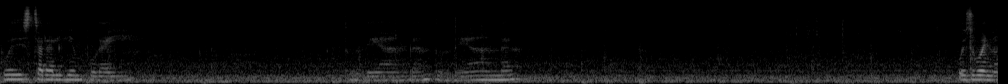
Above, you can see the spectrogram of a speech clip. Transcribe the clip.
puede estar alguien por ahí. ¿Dónde andan? ¿Dónde andan? Pues bueno,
